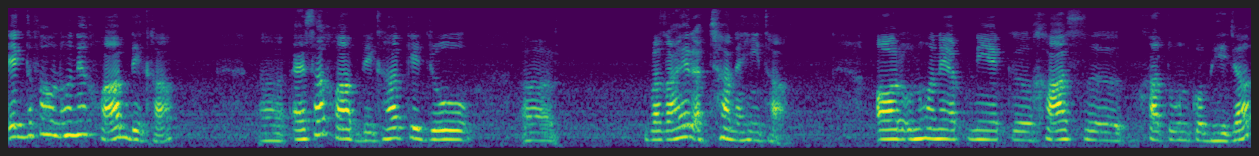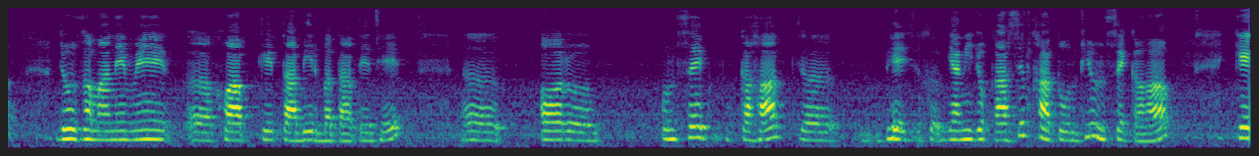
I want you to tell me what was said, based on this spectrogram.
ایک دفعہ انہوں نے خواب دیکھا ایسا خواب دیکھا کہ جو بظاہر اچھا نہیں تھا۔ اور انہوں نے اپنی ایک خاص خاتون کو بھیجا، جو زمانے میں خواب کے تعبیر بتاتے تھے۔ اور ان سے کہا، بھیج یعنی جو قاصد خاتون تھی، ان سے کہا کہ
